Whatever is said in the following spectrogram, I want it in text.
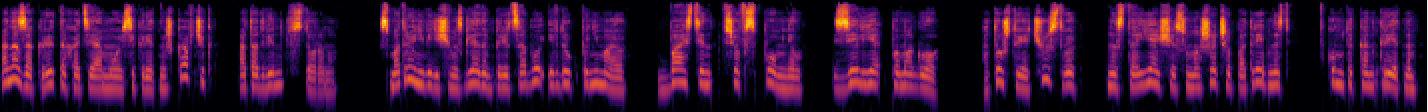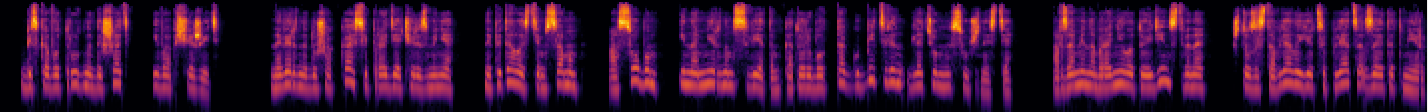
Она закрыта, хотя мой секретный шкафчик отодвинут в сторону. Смотрю невидящим взглядом перед собой и вдруг понимаю, Бастин все вспомнил, зелье помогло. А то, что я чувствую, настоящая сумасшедшая потребность в ком-то конкретном, без кого трудно дышать и вообще жить. Наверное, душа Касси, пройдя через меня, напиталась тем самым особым и намирным светом, который был так губителен для темной сущности, а взамен обронила то единственное, что заставляло ее цепляться за этот мир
